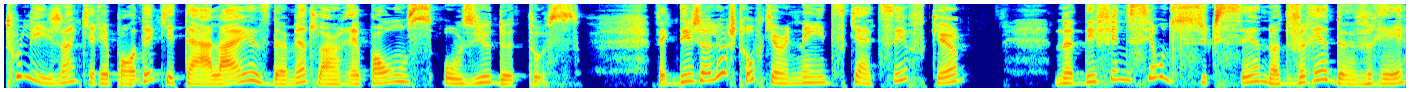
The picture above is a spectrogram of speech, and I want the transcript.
tous les gens qui répondaient qui étaient à l'aise de mettre leur réponse aux yeux de tous. Fait que déjà là, je trouve qu'il y a un indicatif que notre définition du succès, notre vrai de vrai,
